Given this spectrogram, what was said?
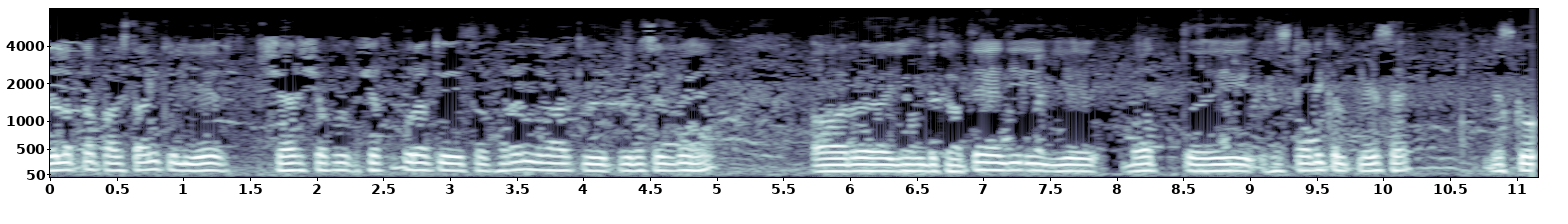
दिल अपना पाकिस्तान के लिए शहर शेखपुरा के इस हरन मीनार की प्रीमिसेस में हैं। और ये हम दिखाते हैं जी ये बहुत ही हिस्टोरिकल प्लेस है जिसको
